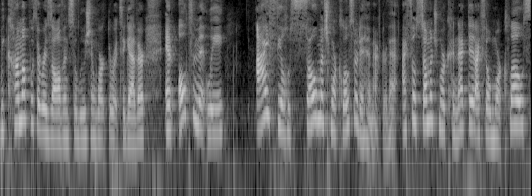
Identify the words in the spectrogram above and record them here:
We come up with a resolve and solution, work through it together. And ultimately, I feel so much more closer to him after that. I feel so much more connected. I feel more close.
